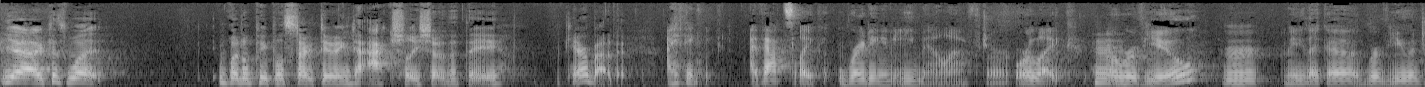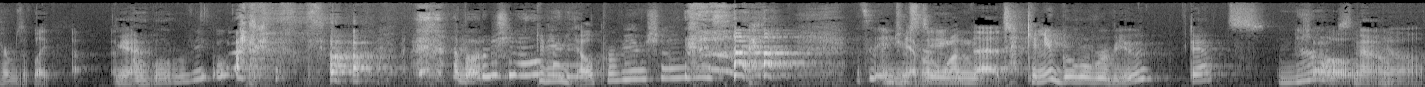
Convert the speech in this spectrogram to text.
Yeah, because what, what will people start doing to actually show that they care about it? I think that's like writing an email after, or like a hmm. review. Hmm. Maybe like a review in terms of like a a Yeah. Google review about a show. Can you Yelp review shows? It's an interesting. never want that. Can you Google review dance No, shows? No.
